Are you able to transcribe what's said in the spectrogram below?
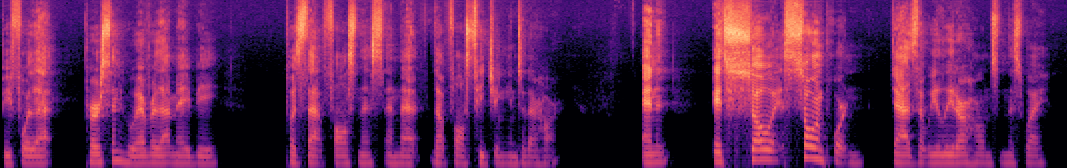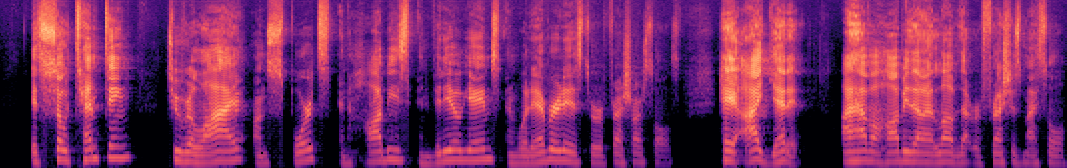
before that person, whoever that may be, puts that falseness and that, that false teaching into their heart. And it's so, it's so important, dads, that we lead our homes in this way. It's so tempting to rely on sports and hobbies and video games and whatever it is to refresh our souls. Hey, I get it. I have a hobby that I love that refreshes my soul.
